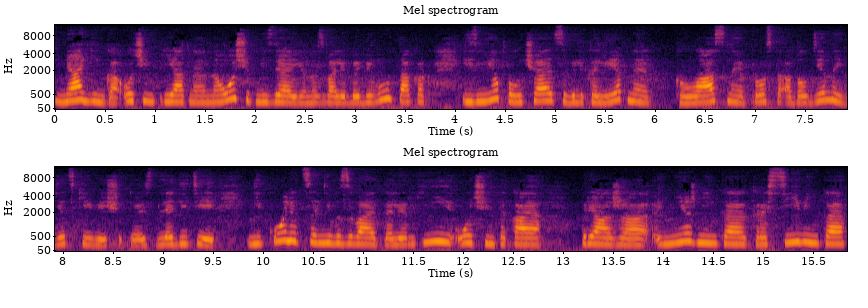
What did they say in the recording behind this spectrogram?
мягенькая, очень приятная на ощупь. Не зря ее назвали Baby Wool, так как из нее получаются великолепные классные, просто обалденные детские вещи. То есть для детей не колется, не вызывает аллергии, очень такая Пряжа нежненькая, красивенькая.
